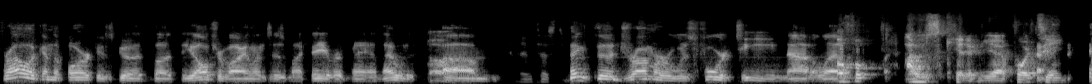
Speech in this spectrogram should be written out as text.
frolic in the park is good, but the ultra violence is my favorite, man. That was Oh. um And I think the drummer was 14, not Oh, 11. fo- I was kidding. Yeah, fourteen.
